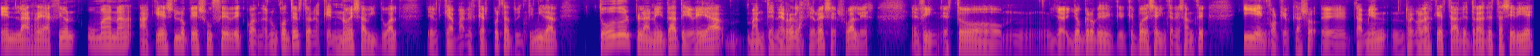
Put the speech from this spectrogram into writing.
en la reacción humana a qué es lo que sucede cuando en un contexto en el que no es habitual el que aparezca expuesta tu intimidad, todo el planeta te vea mantener relaciones sexuales. En fin, esto mm, yo, creo que, puede ser interesante. Y en cualquier caso, eh, también recordad que está detrás de esta serie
